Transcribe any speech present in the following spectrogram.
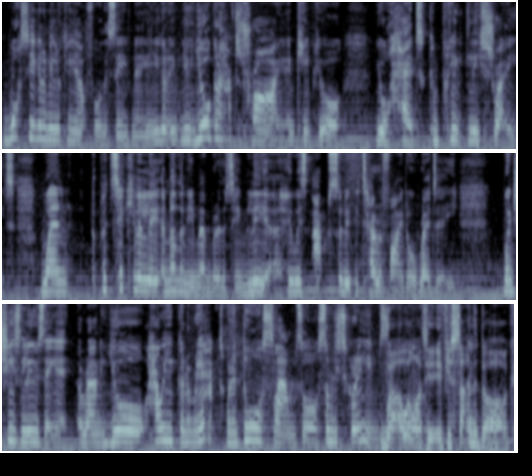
What are you going to be looking out for this evening? Are you going to, you, you're going to have to try and keep your your head completely straight when particularly another new member of the team, Leah, who is absolutely terrified already. When she's losing it around your, how are you going to react when a door slams or somebody screams? Well, I won't lie to you. If you're sat in the dark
